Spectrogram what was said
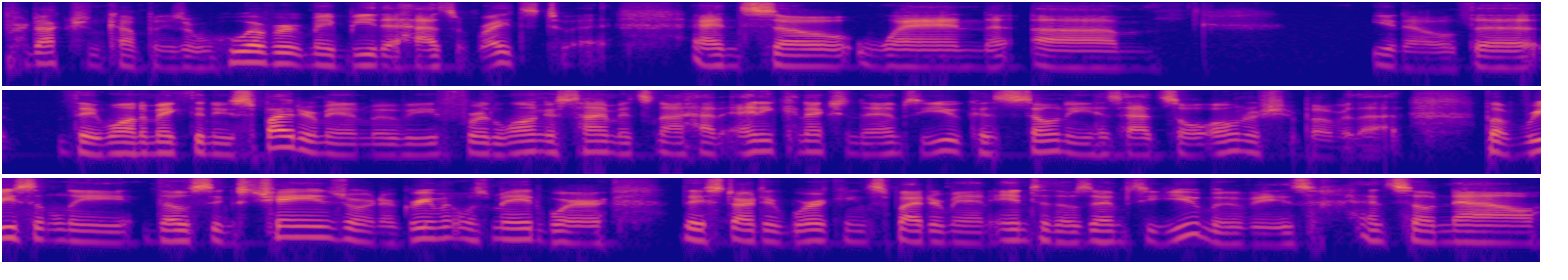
production companies or whoever it may be that has the rights to it. And so when, um, you know, the they want to make the new Spider-Man movie. For the longest time, it's not had any connection to MCU because Sony has had sole ownership over that. But recently, those things changed, or an agreement was made where they started working Spider-Man into those MCU movies, and so now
